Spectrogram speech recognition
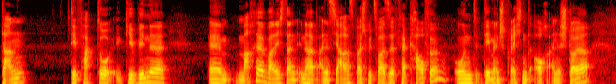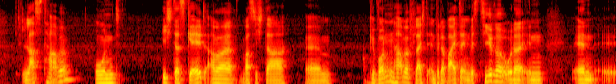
dann de facto Gewinne ähm, mache, weil ich dann innerhalb eines Jahres beispielsweise verkaufe und dementsprechend auch eine Steuerlast habe und ich das Geld aber, was ich da ähm, gewonnen habe, vielleicht entweder weiter investiere oder in, in äh,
